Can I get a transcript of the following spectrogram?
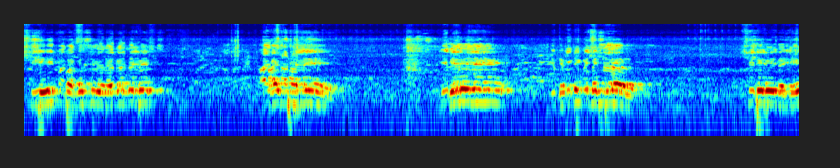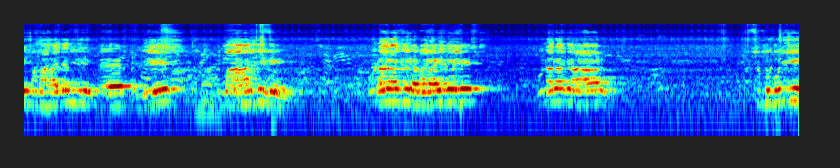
ਸ਼ਹੀਦ ਭਗਤ ਸਿੰਘ ਨਗਰ ਦੇ ਵਿੱਚ ਅੱਜ ਸਾਡੇ ਜ਼ਿਲ੍ਹੇ ਦੇ ਡਿਪਟੀ ਕਮਿਸ਼ਨਰ ਸ਼੍ਰੀ ਰਜੇਸ਼ ਮਹਾਜਨ ਜੀ ਅਹ, ਮਾਨ ਜੀ ਦੀ ਉਹਨਾਂ ਦੀ ਅਗਵਾਈ ਦੇ ਵਿੱਚ ਉਹਨਾਂ ਦੇ ਨਾਲ ਸਮੁੱਚੀ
